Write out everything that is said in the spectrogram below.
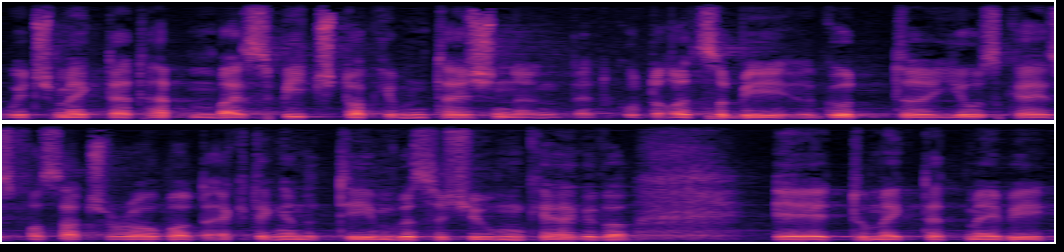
which make that happen by speech documentation, and that could also be a good uh, use case for such a robot acting in a team with a human caregiver uh, to make that maybe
